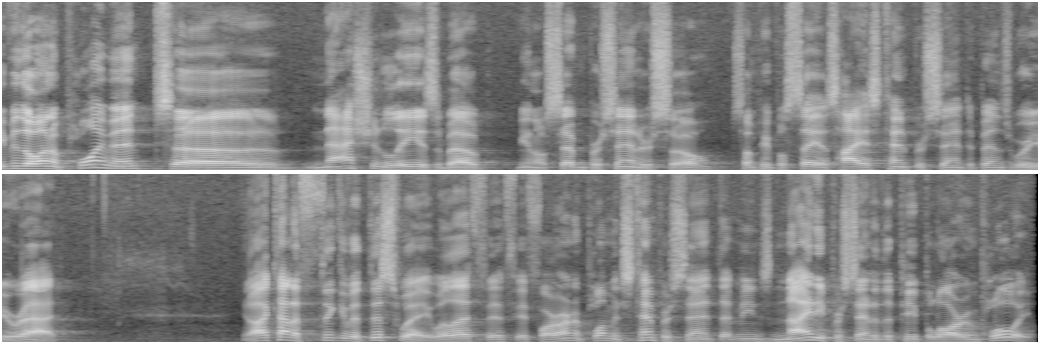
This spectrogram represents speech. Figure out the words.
even though unemployment uh, nationally is about you know, 7% or so, some people say as high as 10%, depends where you're at. You know, I kind of think of it this way, well if, if, if our unemployment is 10%, that means 90% of the people are employed.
